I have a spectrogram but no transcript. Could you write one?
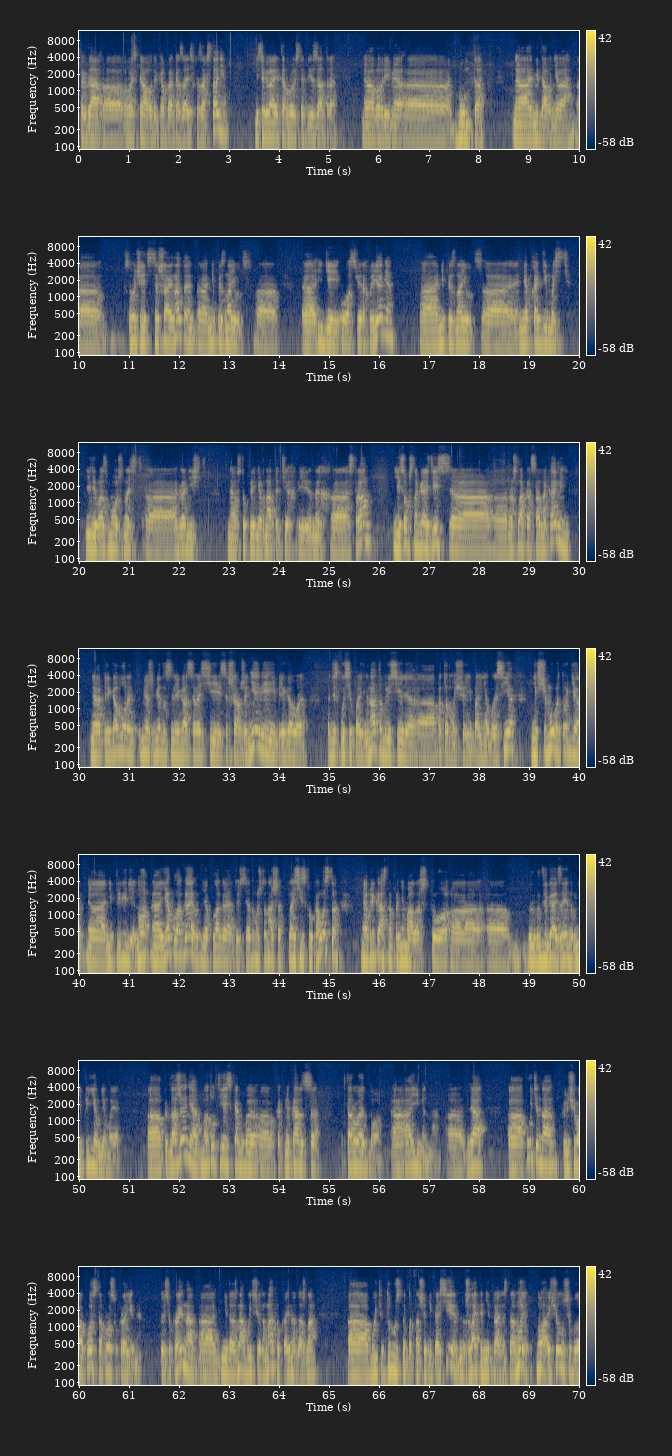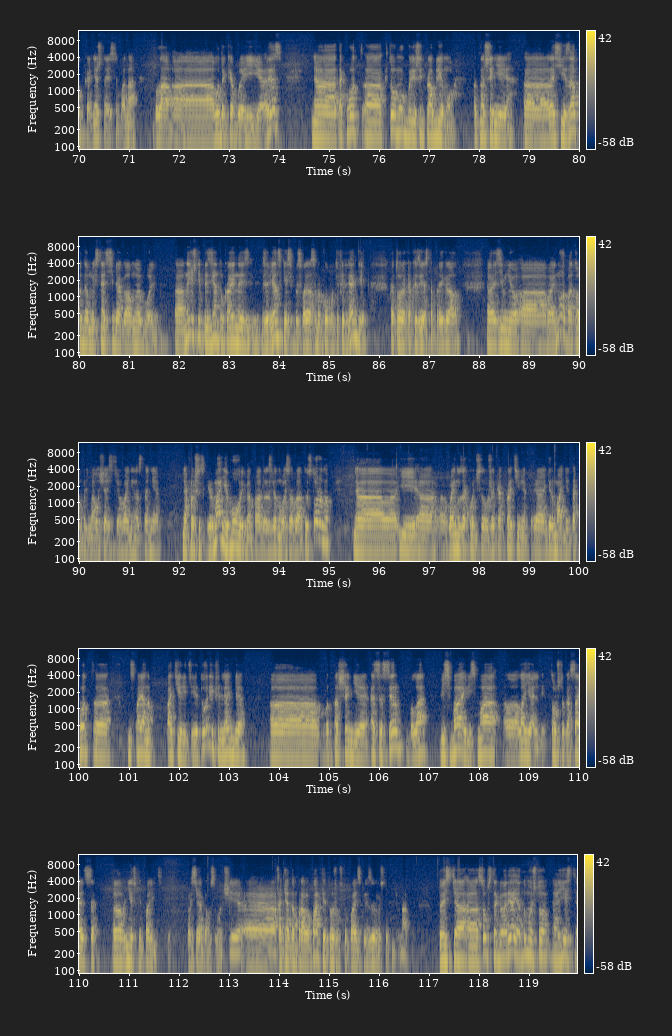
когда войска ОДКБ оказались в Казахстане и сыграли там роль стабилизатора во время бунта недавнего. В свою очередь, США и НАТО не признают идей о сферах влияния, не признают а, необходимость или возможность а, ограничить вступление в НАТО тех или иных стран. И, собственно говоря, здесь нашла коса на камень. Переговоры между ведомственной делегацией России и США в Женеве и переговоры дискуссии по линии НАТО в Брюсселе, а потом еще и по линии ОБСЕ, ни к чему в итоге не привели. Но я полагаю, я полагаю, то есть я думаю, что наше российское руководство прекрасно понимала, что э, э, выдвигает за это неприемлемые э, предложения, но тут есть, как бы, как мне кажется, второе дно, а, а именно для Путина ключевой вопрос – вопрос Украины. То есть Украина не должна быть членом НАТО, Украина должна быть дружественной по отношению к России, желательно нейтральной страной. Ну, а еще лучше было бы, конечно, если бы она была ОДКБ и ЕАЭС, так вот, э, кто мог бы решить проблему отношений э, России и Западом и снять с себя головную боль? Нынешний президент Украины Зеленский, если бы свалился бы к опыту Финляндии, которая, как известно, проиграла зимнюю войну, а потом принимал участие в войне на стороне фашистской Германии, вовремя, правда, в обратную сторону, и войну закончила уже как противник Германии. Так вот, несмотря на потери территории, Финляндия в отношении СССР была весьма и весьма лояльной в том, что касается внешней политики, во всяком случае. Хотя там правая партия тоже выступает с призывом вступить в НАТО. То есть, собственно говоря, я думаю, что есть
